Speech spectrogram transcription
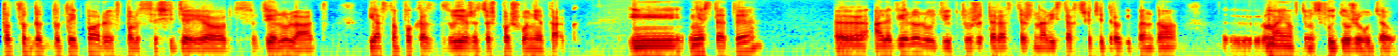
To, co do, do tej pory w Polsce się dzieje od wielu lat, jasno pokazuje, że coś poszło nie tak. I niestety, y, ale wielu ludzi, którzy teraz też na listach trzeciej drogi będą, y, mają w tym swój duży udział.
